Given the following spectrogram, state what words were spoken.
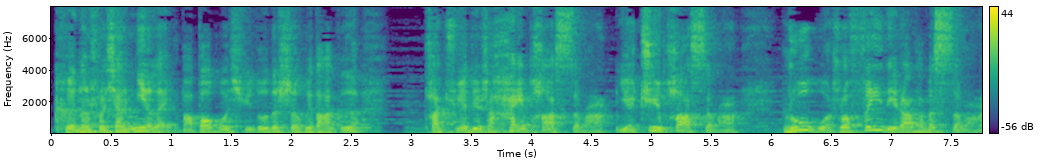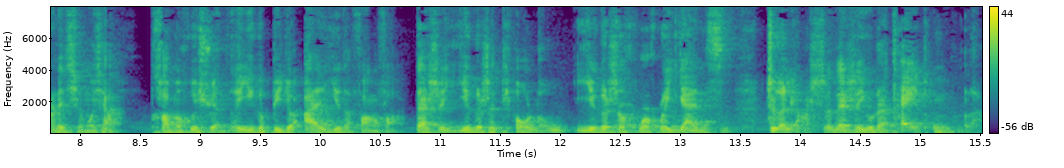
可能说像聂磊吧，包括许多的社会大哥，他绝对是害怕死亡，也惧怕死亡。如果说非得让他们死亡的情况下，他们会选择一个比较安逸的方法。但是一个是跳楼，一个是活活淹死，这俩实在是有点太痛苦了。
